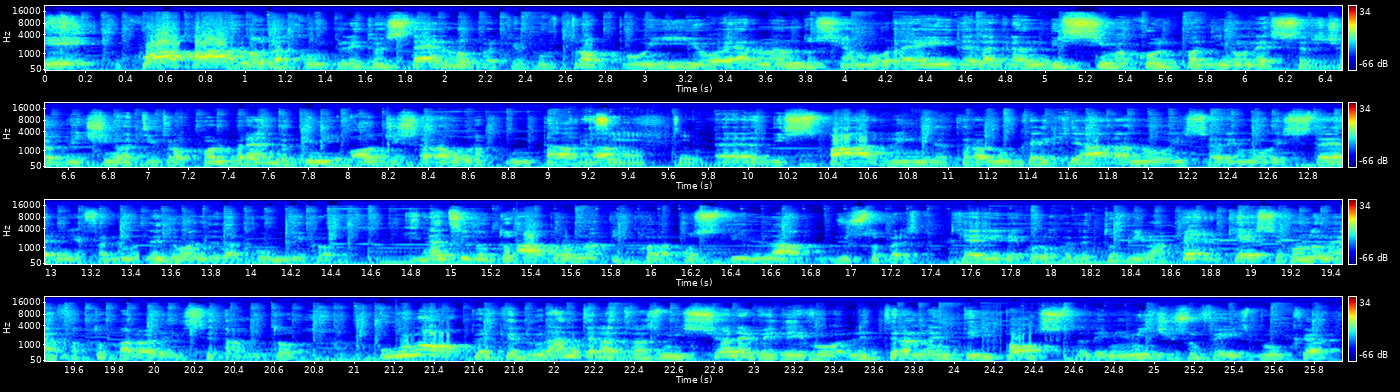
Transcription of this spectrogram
E qua parlo da completo esterno perché purtroppo io e Armando siamo rei della grandissima colpa di non esserci avvicinati troppo al brand, quindi oggi sarà una puntata Esatto. eh, di sparring tra Luca e Chiara, noi saremo esterni e faremo le domande dal pubblico. Innanzitutto apro una piccola postilla, giusto per chiarire quello che ho detto prima, perché secondo me ha fatto parlare di sé tanto. Uno, perché durante la trasmissione vedevo letteralmente i post dei miei amici su Facebook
